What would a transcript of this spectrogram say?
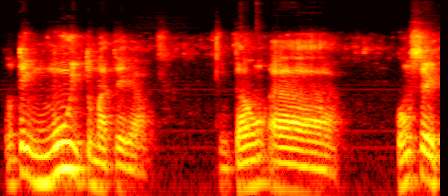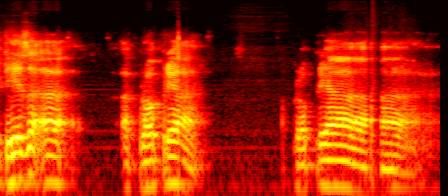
Então tem muito material. Então, ah, com certeza, a, a própria, a própria a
